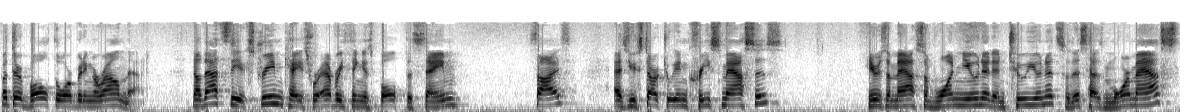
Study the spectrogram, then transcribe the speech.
but they're both orbiting around that. Now that's the extreme case where everything is both the same size. As you start to increase masses, here's a mass of one unit and two units, so this has more mass.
